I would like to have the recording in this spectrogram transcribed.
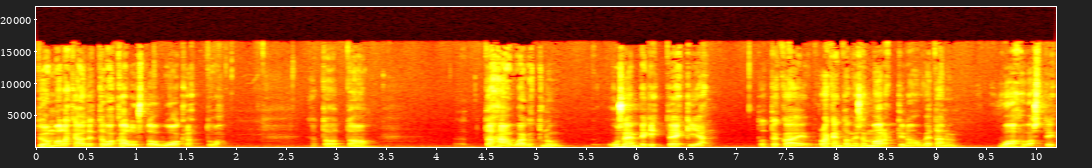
työmaalla käytettävä kalusto on vuokrattua. Ja tuota, tähän on vaikuttanut useampikin tekijä. Totta kai rakentamisen markkina on vetänyt vahvasti.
